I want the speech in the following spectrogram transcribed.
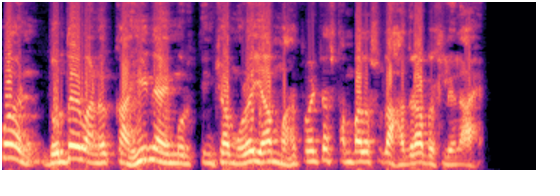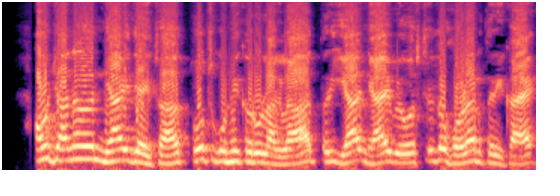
पण दुर्दैवानं काही न्यायमूर्तींच्या मुळे या महत्त्वाच्या स्तंभाला सुद्धा हादरा बसलेला आहे. अहो ज्यानं न्याय द्यायचा तोच गुन्हे करू लागला तर या न्याय व्यवस्थेचं होणार तरी काय?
